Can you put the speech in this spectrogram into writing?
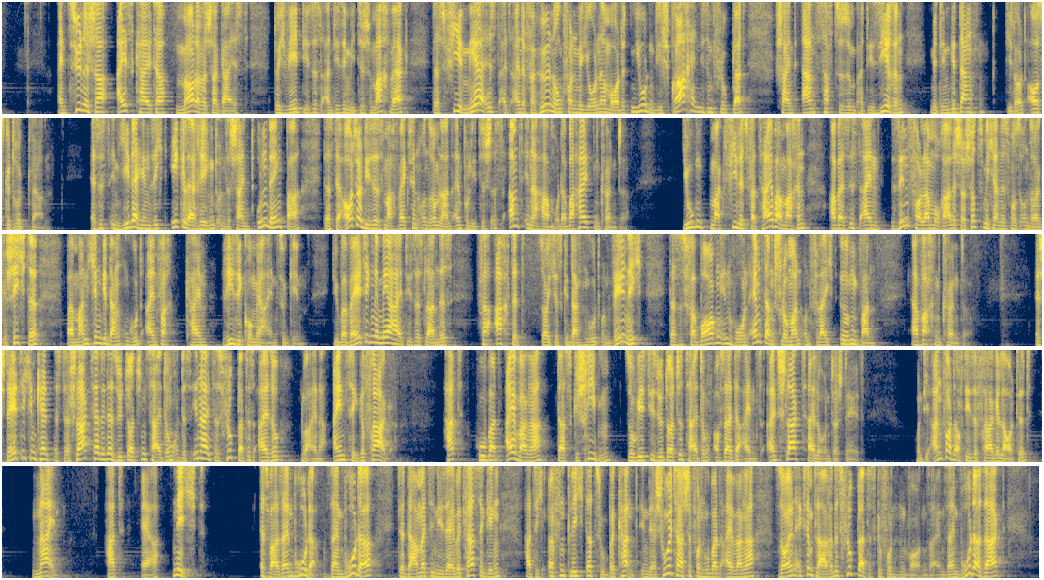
Ein zynischer, eiskalter, mörderischer Geist durchweht dieses antisemitische Machwerk, das viel mehr ist als eine Verhöhnung von Millionen ermordeten Juden. Die Sprache in diesem Flugblatt scheint ernsthaft zu sympathisieren mit den Gedanken, die dort ausgedrückt werden. Es ist in jeder Hinsicht ekelerregend und es scheint undenkbar, dass der Autor dieses Machwerks in unserem Land ein politisches Amt innehaben oder behalten könnte. Jugend mag vieles verzeihbar machen, aber es ist ein sinnvoller moralischer Schutzmechanismus unserer Geschichte, bei manchem Gedankengut einfach kein Risiko mehr einzugehen. Die überwältigende Mehrheit dieses Landes verachtet solches Gedankengut und will nicht, dass es verborgen in hohen Ämtern schlummern und vielleicht irgendwann erwachen könnte. Es stellt sich in Kenntnis der Schlagzeile der Süddeutschen Zeitung und des Inhalts des Flugblattes also nur eine einzige Frage. Hat Hubert Aiwanger das geschrieben, so wie es die Süddeutsche Zeitung auf Seite 1 als Schlagzeile unterstellt? Und die Antwort auf diese Frage lautet Nein, hat er nicht. Es war sein Bruder. Sein Bruder, der damals in dieselbe Klasse ging, hat sich öffentlich dazu bekannt. In der Schultasche von Hubert Aiwanger sollen Exemplare des Flugblattes gefunden worden sein. Sein Bruder sagt,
